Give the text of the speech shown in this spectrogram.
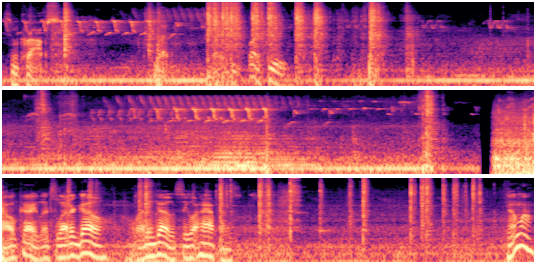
some crops. But what a, what a cutie. Okay, let's let her go. Let him go, see what happens. Come on.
